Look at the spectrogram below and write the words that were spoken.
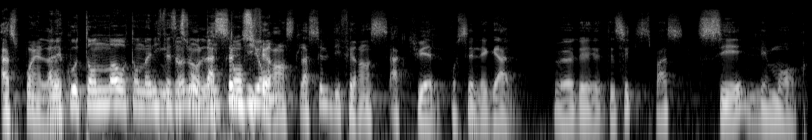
À ce point-là. Avec autant de morts, autant de manifestations, non, la seule différence, La seule différence actuelle au Sénégal euh, de, ce qui se passe, c'est les morts.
